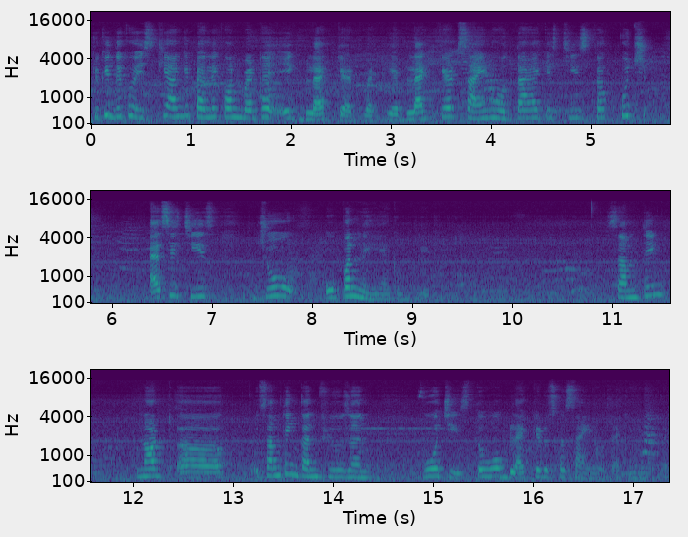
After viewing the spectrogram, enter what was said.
क्योंकि देखो, इसके आगे पहले कौन बैठा है? एक ब्लैक कैट बैठी है। ब्लैक कैट साइन होता है किस चीज़ का? कुछ ऐसी चीज़ जो ओपन नहीं है complete something not something confusion वो चीज़ तो वो ब्लैक उसका साइन होता है कहीं पर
